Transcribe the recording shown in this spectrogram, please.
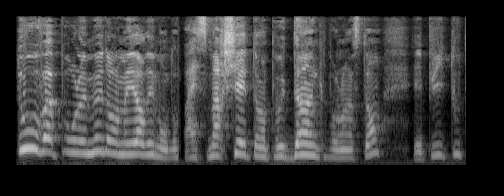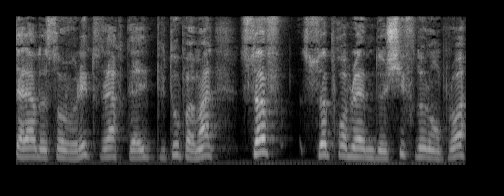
Tout va pour le mieux dans le meilleur des mondes. Ouais, ce marché est un peu dingue pour l'instant, et puis tout a l'air de s'envoler, tout a l'air plutôt pas mal, sauf ce problème de chiffre de l'emploi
